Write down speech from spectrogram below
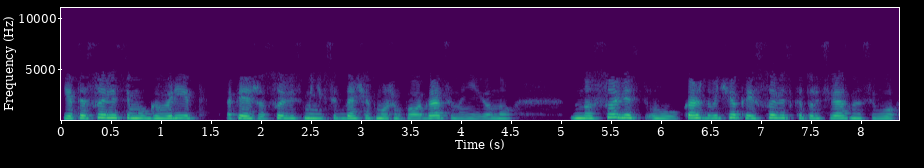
И эта совесть ему говорит, опять же, совесть мы не всегда сейчас можем полагаться на нее, но но совесть, у каждого человека есть совесть, которая связана с его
